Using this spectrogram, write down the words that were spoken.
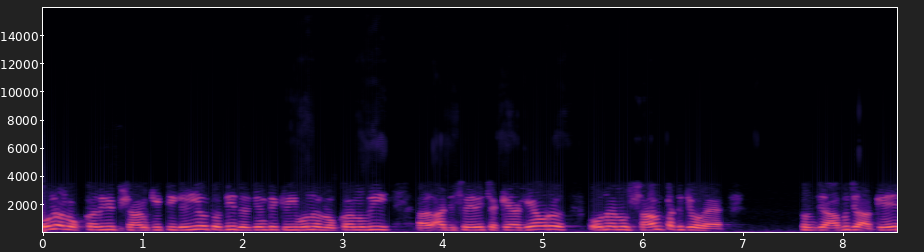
ਉਹਨਾਂ ਲੋਕਾਂ ਦੀ ਵੀ ਪਛਾਣ ਕੀਤੀ ਗਈ ਹੈ। ਉਹ ਤੋਂ ਅੱਧੀ ਦਰਜਨ ਦੇ ਕਰੀਬ ਉਹਨਾਂ ਲੋਕਾਂ ਨੂੰ ਵੀ ਅੱਜ ਸਵੇਰੇ ਚੱਕਿਆ ਗਿਆ ਔਰ ਉਹਨਾਂ ਨੂੰ ਸ਼ਾਮ ਤੱਕ ਜੋ ਹੈ ਸਮਝਾ ਬੁਝਾ ਕੇ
